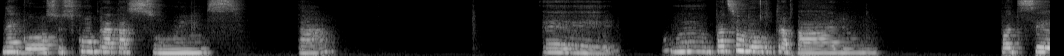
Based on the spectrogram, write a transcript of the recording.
negócios, contratações, tá? É, um, pode ser um novo trabalho, pode ser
